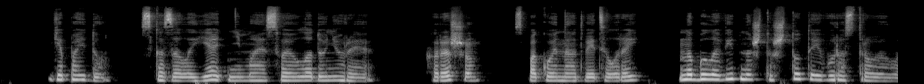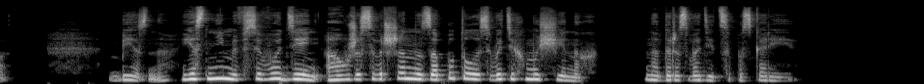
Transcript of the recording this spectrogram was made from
«Я пойду», — сказала я, отнимая свою ладонь у Рэя. «Хорошо», — спокойно ответил Рэй, но было видно, что что-то его расстроило. «Бездна, я с ними всего день, а уже совершенно запуталась в этих мужчинах. Надо разводиться поскорее».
